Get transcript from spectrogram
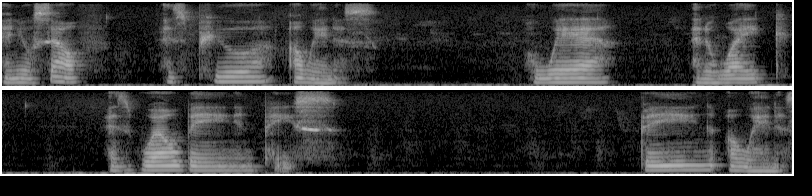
and yourself as pure awareness, aware and awake as well being and peace. Being awareness.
